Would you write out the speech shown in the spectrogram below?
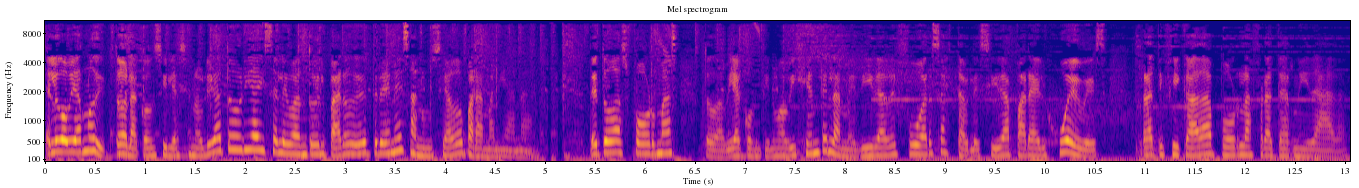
El gobierno dictó la conciliación obligatoria y se levantó el paro de trenes anunciado para mañana. De todas formas, todavía continúa vigente la medida de fuerza establecida para el jueves, ratificada por la fraternidad.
